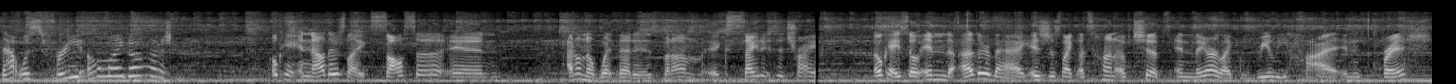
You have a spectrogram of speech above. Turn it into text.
That was free? Oh my gosh. Okay, and now there's like salsa and I don't know what that is, but I'm excited to try it. Okay, so in the other bag is just like a ton of chips and they are like really hot and fresh.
